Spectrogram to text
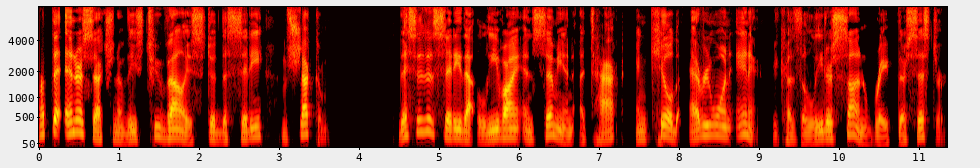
At the intersection of these two valleys stood the city of Shechem. This is a city that Levi and Simeon attacked and killed everyone in it because the leader's son raped their sister.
